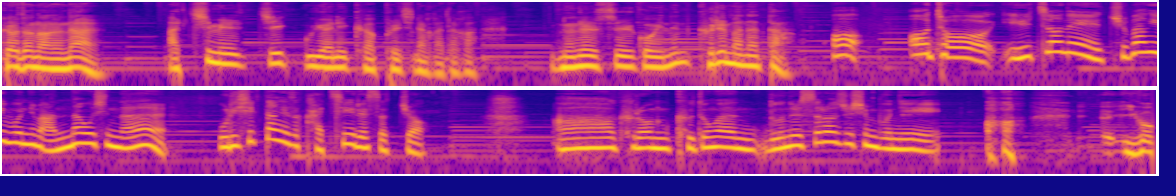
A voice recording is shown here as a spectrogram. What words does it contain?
그러던 어느 날 아침 일찍 우연히 그 앞을 지나가다가 눈을 쓸고 있는 그를 만났다. 어, 어, 저 일전에 주방 이모님 안 나오신 날 우리 식당에서 같이 일했었죠. 아, 그럼 그동안 눈을 쓸어주신 분이 아, 이거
